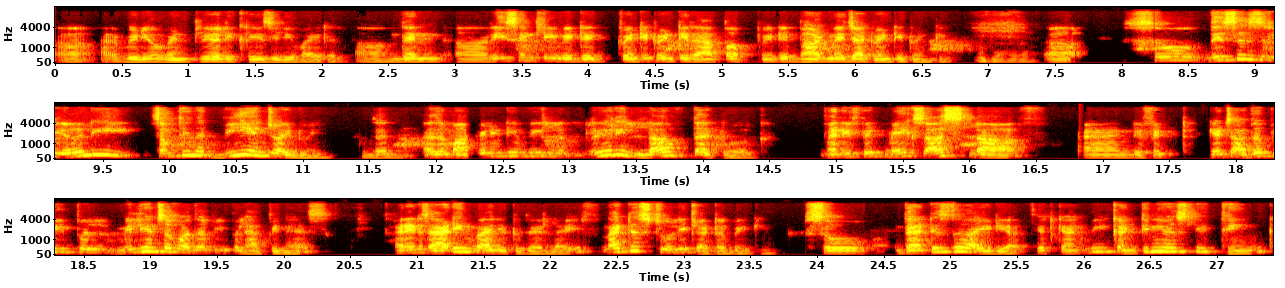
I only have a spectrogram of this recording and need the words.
uh, video went really crazily viral. Um, then uh, recently we did 2020 wrap up. We did Bhadmeja 2020. Mm-hmm. so this is really something that we enjoy doing. That mm-hmm. as a marketing team, we really love that work. And if it makes us laugh, and if it gets other people millions of other people happiness and it is adding value to their life that is truly clutter baking so that is the idea that can we continuously think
